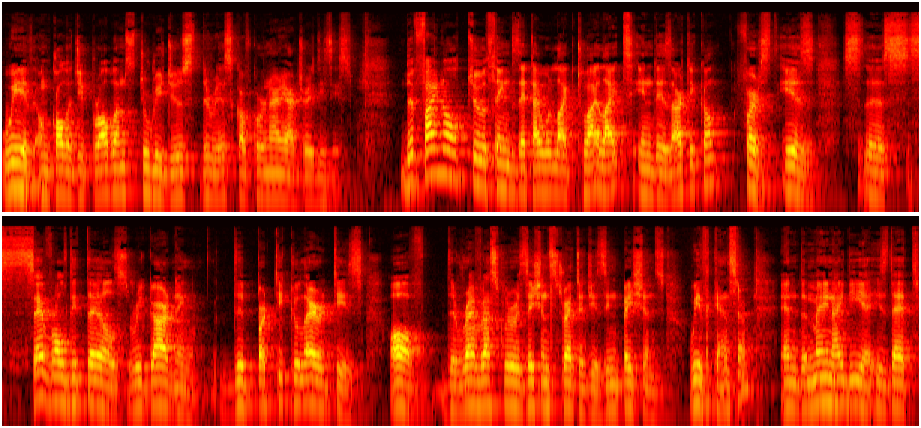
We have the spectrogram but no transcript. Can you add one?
with oncology problems to reduce the risk of coronary artery disease. The final two things that I would like to highlight in this article first is uh, several details regarding the particularities of the revascularization strategies in patients with cancer. And the main idea is that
